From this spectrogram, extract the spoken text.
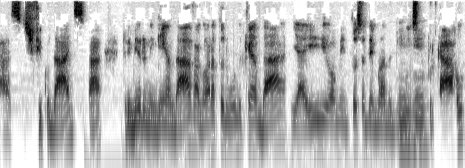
as dificuldades. Tá? Primeiro ninguém andava, agora todo mundo quer andar, e aí aumentou-se a demanda de uhum. por carro,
